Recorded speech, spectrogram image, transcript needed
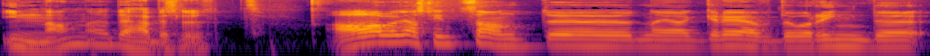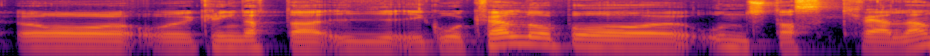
innan eh, det här beslutet. Ja, det var ganska intressant eh, när jag grävde och ringde och, och kring detta i, igår kväll då på onsdagskvällen.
